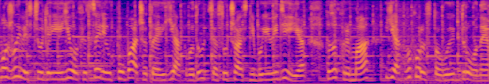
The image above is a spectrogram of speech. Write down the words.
можливістю для її офіцерів побачити, як ведуться сучасні бойові дії, зокрема, як використовують дрони.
